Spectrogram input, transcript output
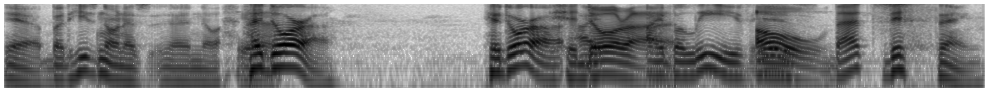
Yeah, but he's known as uh, Nilla. Yeah. Hedora. Hedora. I- I, believe oh, is Oh, that's this thing.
